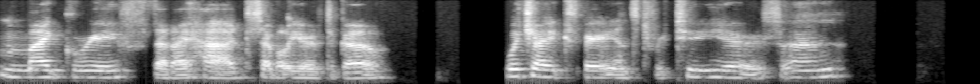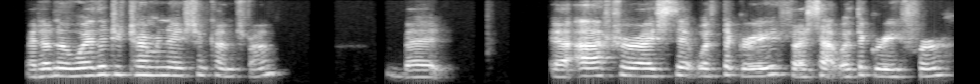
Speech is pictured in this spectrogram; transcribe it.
my grief that I had several years ago, which I experienced for two years. And I don't know where the determination comes from, but after I sit with the grief, I sat with the grief for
